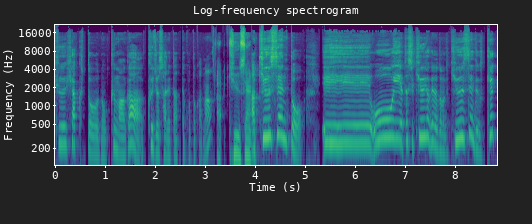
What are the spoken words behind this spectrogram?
900頭のクマが駆除されたってことかな？Uh, Q-san. あ、9000頭。えー、多い。私900だと思って9000って結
